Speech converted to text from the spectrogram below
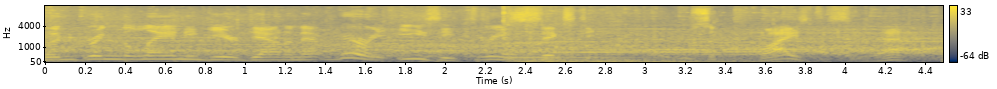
Couldn't bring the landing gear down on that very easy 360. I'm surprised to see that.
